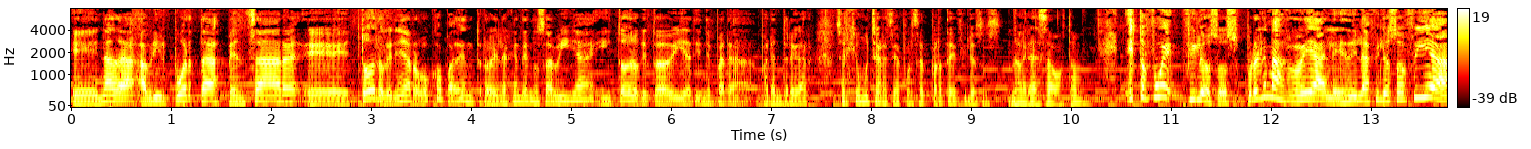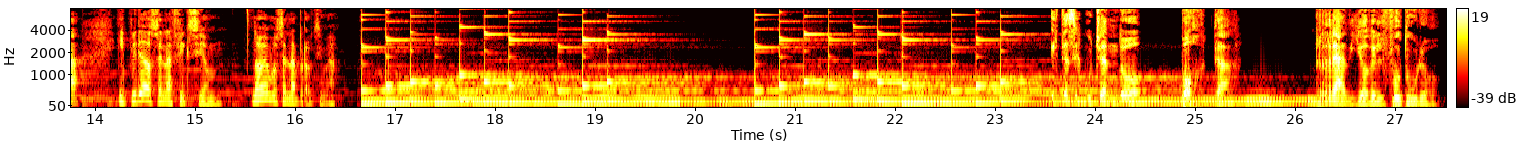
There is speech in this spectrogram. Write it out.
eh, nada, abrir puertas, pensar eh, todo lo que tiene Robocop adentro y la gente no sabía y todo lo que todavía tiene para, para entregar. Sergio, muchas gracias por ser parte de Filosos. No, gracias a vos, Tom. Esto fue Filosos, problemas reales de la filosofía inspirados en la ficción. Nos vemos en la próxima. Estás escuchando Posta, Radio del Futuro.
